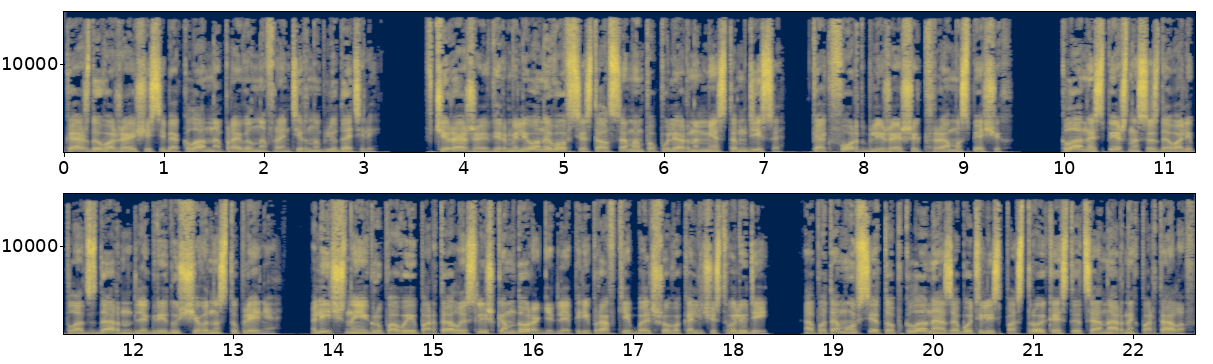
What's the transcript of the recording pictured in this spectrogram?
Каждый уважающий себя клан направил на фронтир наблюдателей. Вчера же Вермиллион и вовсе стал самым популярным местом Диса, как форт, ближайший к храму спящих. Кланы спешно создавали плацдарм для грядущего наступления. Личные и групповые порталы слишком дороги для переправки большого количества людей, а потому все топ-кланы озаботились постройкой стационарных порталов.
